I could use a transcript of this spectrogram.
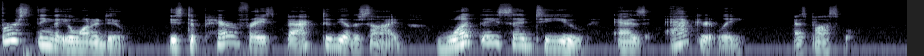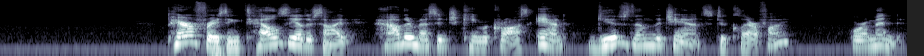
first thing that you'll want to do is to paraphrase back to the other side what they said to you as accurately as possible. Paraphrasing tells the other side how their message came across and gives them the chance to clarify or amend it.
